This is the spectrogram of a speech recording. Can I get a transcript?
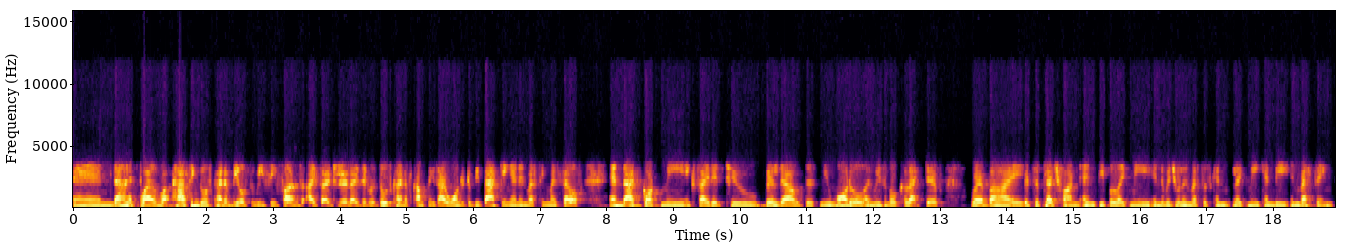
and that, while passing those kind of deals to VC funds, I started to realize it was those kind of companies I wanted to be backing and investing myself. And that got me excited to build out this new model, Unreasonable Collective, whereby it's a pledge fund and people like me, individual investors can, like me, can be investing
